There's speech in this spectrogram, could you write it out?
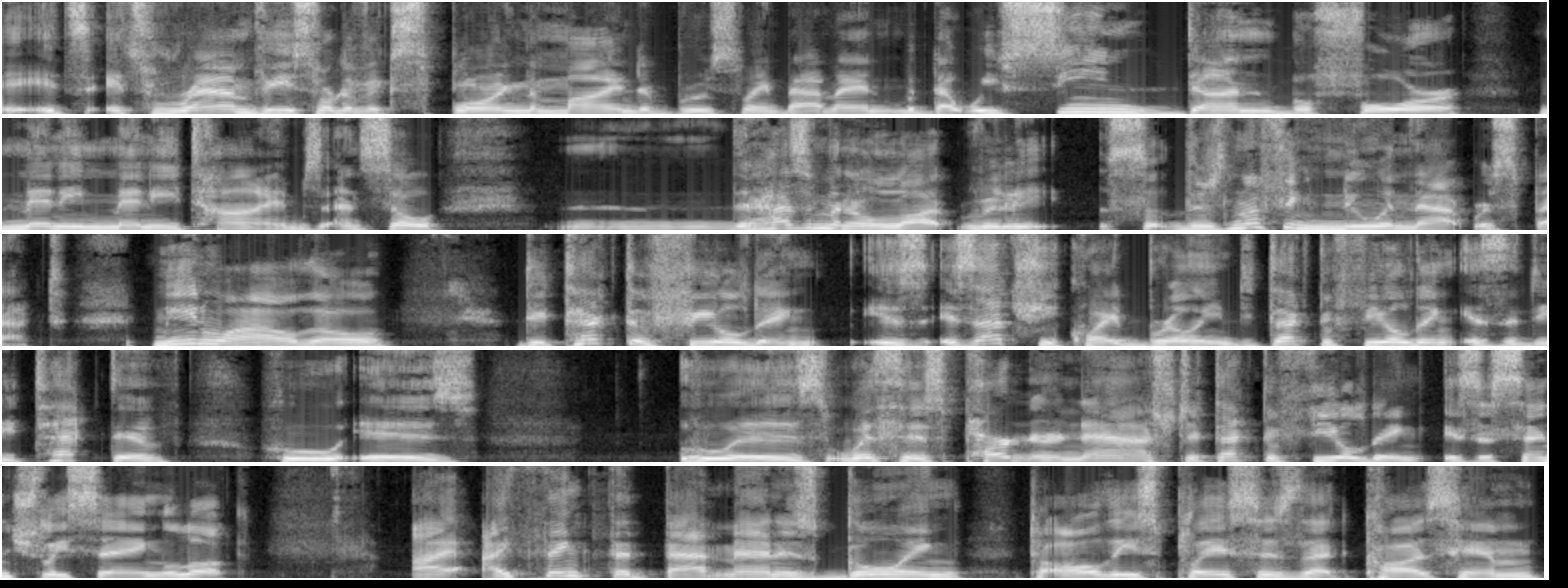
it's it's Ram-V sort of exploring the mind of Bruce Wayne Batman that we've seen done before many many times, and so there hasn't been a lot really. So there's nothing new in that respect. Meanwhile, though, Detective Fielding is is actually quite brilliant. Detective Fielding is a detective who is who is with his partner Nash. Detective Fielding is essentially saying, "Look." I, I think that Batman is going to all these places that cause him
